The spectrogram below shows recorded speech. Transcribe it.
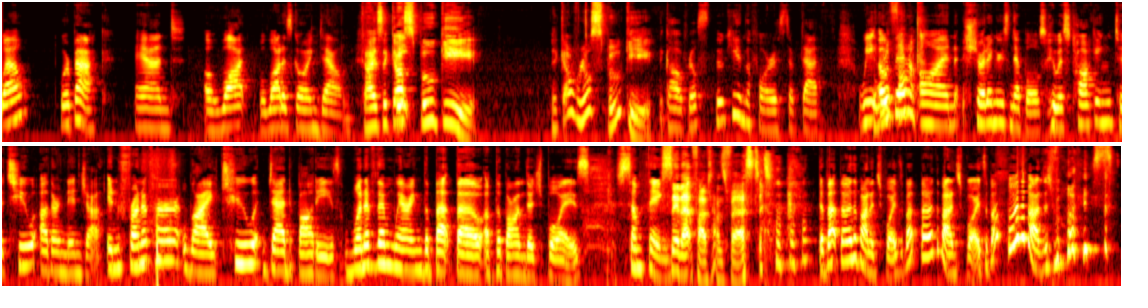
Well, we're back, and a lot, a lot is going down. guys, it got Wait. spooky. It got real spooky. It got real spooky in the forest of death. We would've open on Schrodinger's nipples, who is talking to two other ninja. In front of her lie two dead bodies, one of them wearing the butt bow of the bondage boys. Something. Say that five times fast. The butt bow of the bondage boys, the butt bow of the bondage boys, the butt bow of the bondage boys.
